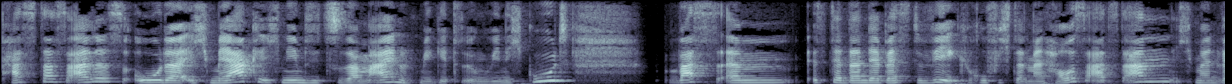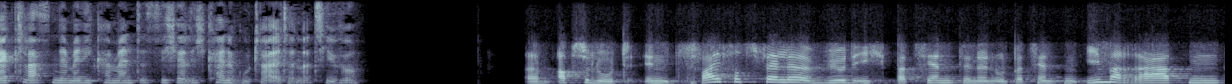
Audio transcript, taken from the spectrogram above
passt das alles? Oder ich merke, ich nehme sie zusammen ein und mir geht es irgendwie nicht gut, was ähm, ist denn dann der beste Weg? Rufe ich dann meinen Hausarzt an? Ich meine, Weglassen der Medikamente ist sicherlich keine gute Alternative. Ähm, absolut. In Zweifelsfälle würde ich Patientinnen und Patienten immer raten,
